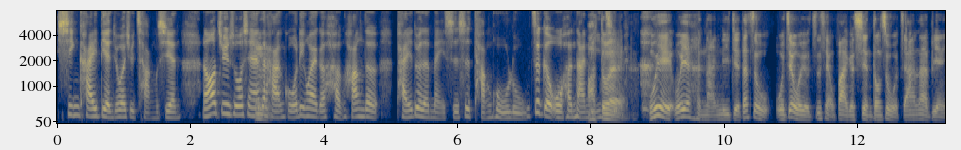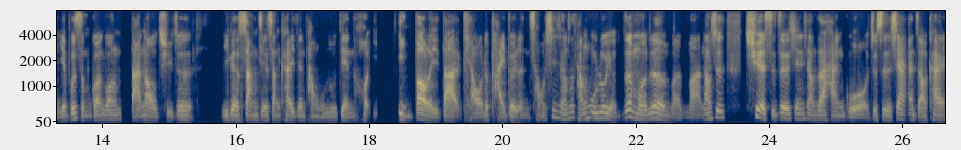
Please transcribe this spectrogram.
新开店就会去尝鲜。然后据说现在在韩国另外一个很夯的排队的美食是糖葫芦，这个我很难理解。啊、对，我也我也很难理解。但是我我记得我有之前有发一个线动，是我家那边也不是什么观光大闹区，就是一个商街上开了一间糖葫芦店，然后。引爆了一大条的排队人潮，我心想说糖葫芦有这么热门吗？然后是确实这个现象在韩国，就是现在只要开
